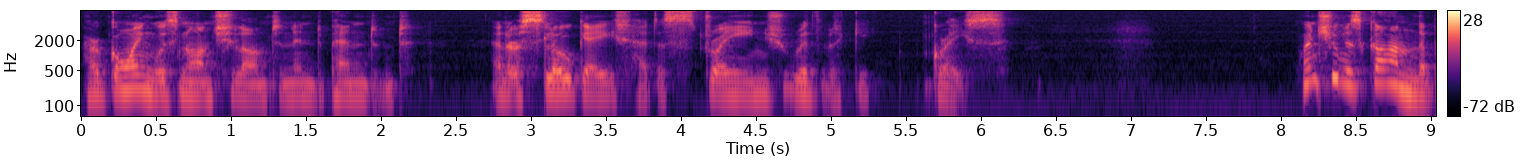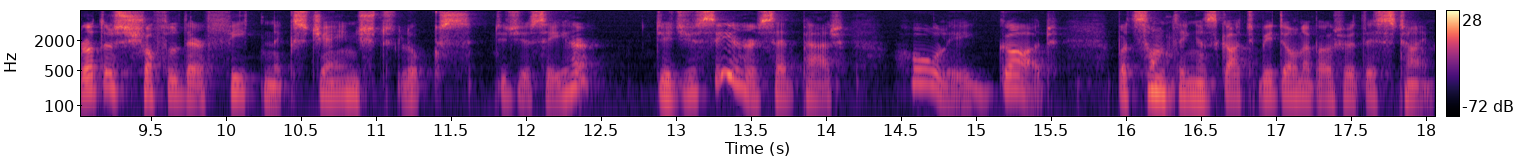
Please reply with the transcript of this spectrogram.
Her going was nonchalant and independent, and her slow gait had a strange rhythmic grace. When she was gone, the brothers shuffled their feet and exchanged looks. Did you see her? Did you see her? said Pat. Holy God! But something has got to be done about her this time.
